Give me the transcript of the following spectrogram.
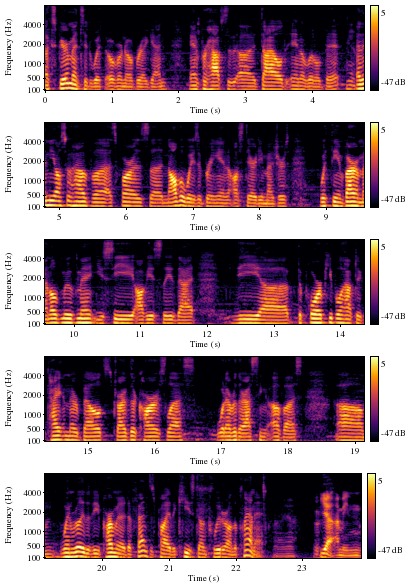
experimented with over and over again and perhaps uh, dialed in a little bit. Yeah. And then you also have, uh, as far as uh, novel ways of bringing in austerity measures, with the environmental movement, you see obviously that the uh, the poor people have to tighten their belts, drive their cars less, whatever they're asking of us. Um, when really the Department of Defense is probably the keystone polluter on the planet. Oh yeah, yeah. I mean,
